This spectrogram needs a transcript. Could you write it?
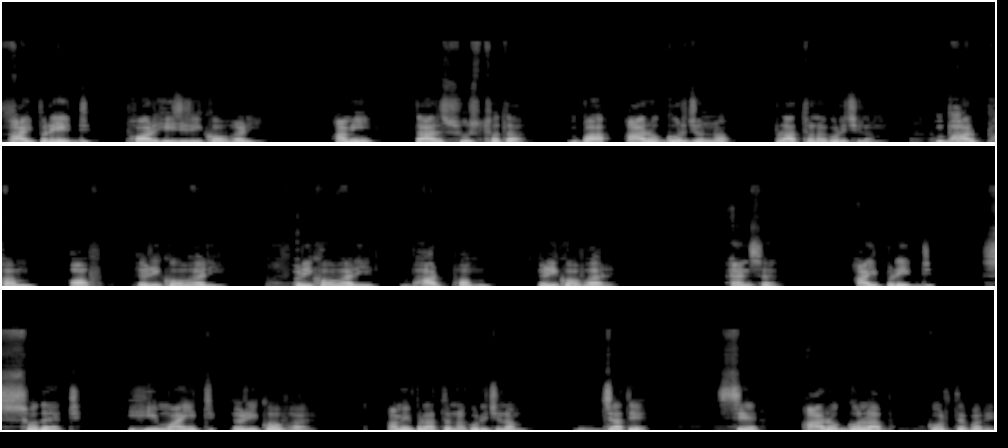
I prayed for his recovery আমি তার সুস্থতা বা আরোগ্যর জন্য প্রার্থনা করেছিলাম। Verb form of recovery রিকভারির verb form recover answer I prayed so that he might recover আমি প্রার্থনা করেছিলাম যাতে সে আরোগ্য লাভ করতে পারে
